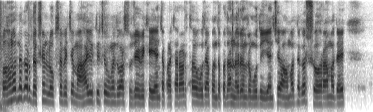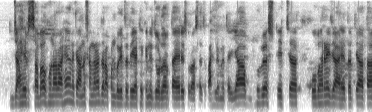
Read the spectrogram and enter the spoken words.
अहमदनगर दक्षिण लोकसभेचे महायुतीचे उमेदवार सुजय विखे यांच्या प्रचारार्थ उद्या पंतप्रधान नरेंद्र मोदी यांची अहमदनगर शहरामध्ये जाहीर सभा होणार आहे आणि त्या अनुषंगाने जर आपण बघितलं तर या ठिकाणी जोरदार तयारी सुरू असल्याचं पाहायला मिळतं या भव्य स्टेजच्या उभारणी ज्या आहे तर त्या आता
